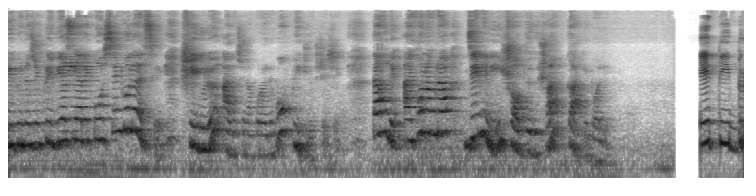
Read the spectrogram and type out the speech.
বিভিন্ন যে প্রিভিয়াস ইয়ারে কোশ্চেনগুলো আছে, সেগুলো আলোচনা করে নেব ভিডিও শেষে। তাহলে এখন আমরা জেনে নিই শব্দ দূষণ কাকে বলে। এ তীব্র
